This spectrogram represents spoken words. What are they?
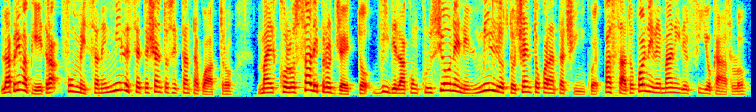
La prima pietra fu messa nel 1774, ma il colossale progetto vide la conclusione nel 1845, passato poi nelle mani del figlio Carlo.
